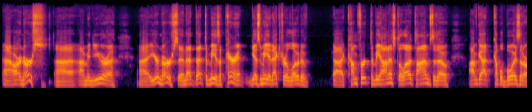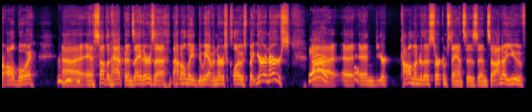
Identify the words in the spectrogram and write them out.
uh, are a nurse. Uh, I mean, you're a uh, you're a nurse, and that that to me as a parent gives me an extra load of uh, comfort, to be honest. A lot of times, to know I've got a couple boys that are all boy. Uh, and if something happens, hey, there's a not only do we have a nurse close, but you're a nurse, yeah, uh, and you're calm under those circumstances. And so I know you've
